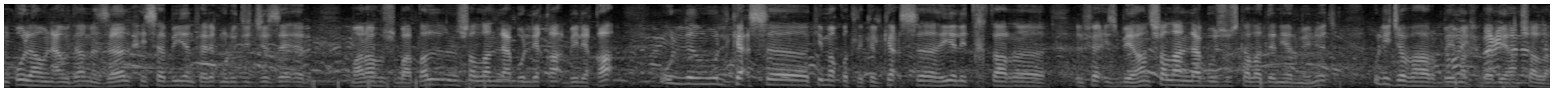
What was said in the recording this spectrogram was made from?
نقولها ونعاودها. مازال حسابيا فريق مولوديه الجزائر ما راهوش بطل. إن شاء الله نلعبوا اللقاء بلقاء. والكأس كما قلت لك الكأس هي اللي تختار الفائز بها. إن شاء الله نلعبوا جوسكا لا دانيير مينوت واللي جابها ربي مرحبا بها إن شاء الله.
